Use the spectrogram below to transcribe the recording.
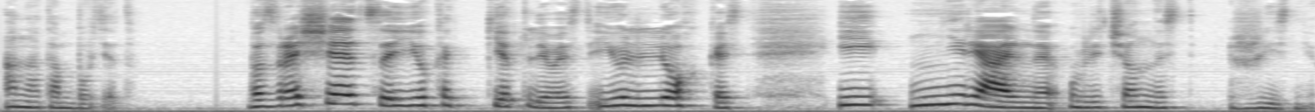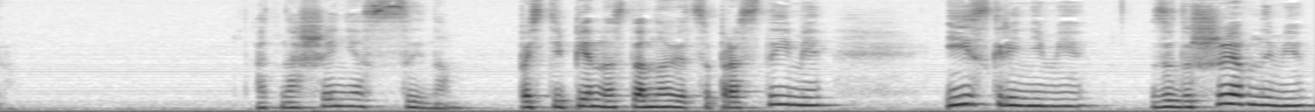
она там будет. Возвращается ее кокетливость, ее легкость и нереальная увлеченность жизнью. Отношения с сыном постепенно становятся простыми, искренними, задушевными.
